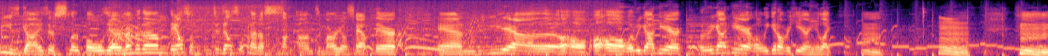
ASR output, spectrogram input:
these guys, they're Slurples, yeah, remember them? They also they also kind of suck onto Mario's hat there. And yeah, uh-oh, uh-oh, what do we got here? What do we got here? Well, we get over here and you're like, hmm, hmm,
